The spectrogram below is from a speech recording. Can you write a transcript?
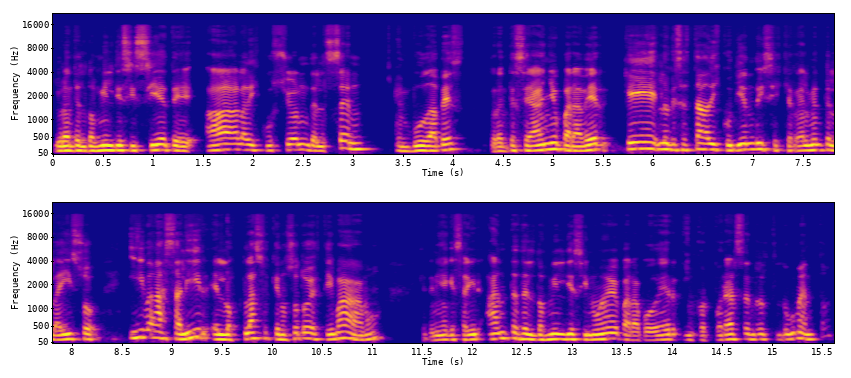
durante el 2017 a la discusión del CEN en Budapest, durante ese año para ver qué es lo que se estaba discutiendo y si es que realmente la ISO iba a salir en los plazos que nosotros estimábamos, que tenía que salir antes del 2019 para poder incorporarse dentro del documento,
